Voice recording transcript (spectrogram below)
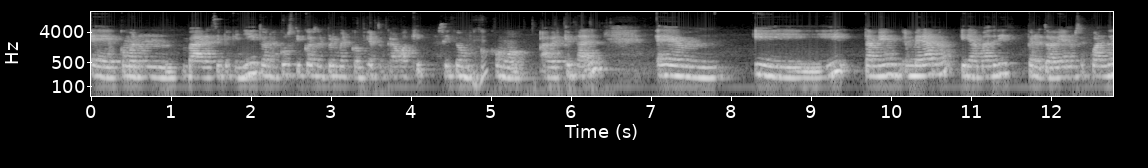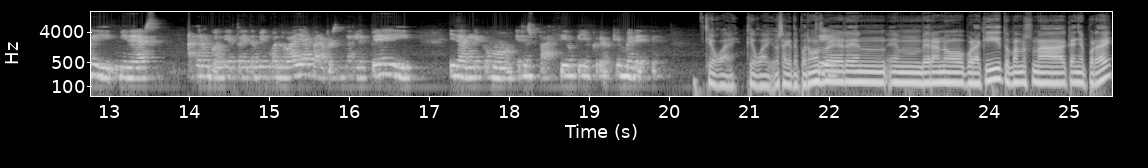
eh, como en un bar así pequeñito, en acústico. Es el primer concierto que hago aquí, así que uh -huh. como a ver qué tal. Eh, y también en verano iré a Madrid, pero todavía no sé cuándo. Y mi idea es hacer un concierto ahí también cuando vaya para presentarle EP y, y darle como ese espacio que yo creo que merece. Qué guay, qué guay. O sea, que te podemos sí. ver en, en, verano por aquí, tomarnos una caña por ahí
